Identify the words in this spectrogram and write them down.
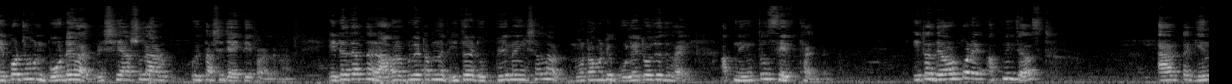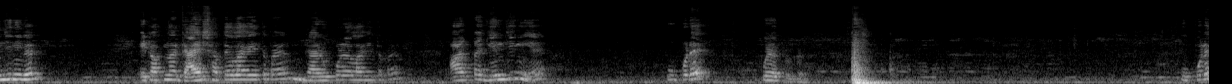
এরপর যখন বোর্ডে লাগবে, সে আসলে আর ওই পাশে যাইতেই পারবে না। এটাতে আপনার রাবার বুলেট আপনার ভিতরে ঢুকবেই না, ইনশাল্লাহ। মোটামুটি বুলেটও যদি হয়, আপনি কিন্তু সেফ থাকবেন। এটা দেওয়ার পরে আপনি জাস্ট আর একটা গেঞ্জি নেবেন। এটা আপনার গায়ের সাথেও লাগাইতে পারেন, গায়ের উপরেও লাগাইতে পারেন। আর একটা গেঞ্জি নিয়ে উপরে পরে ফেলবেন। উপরে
